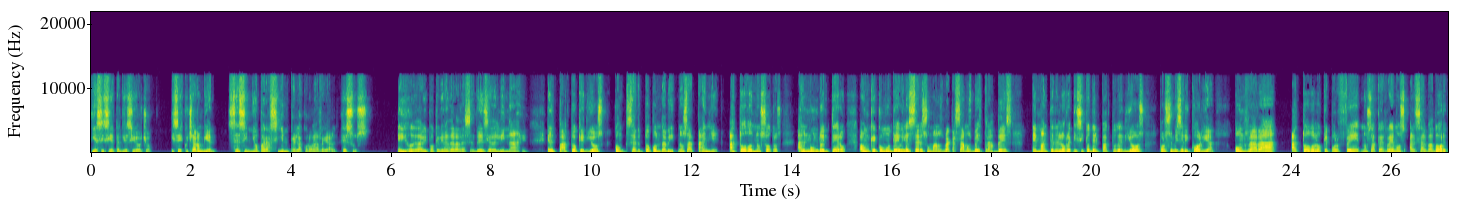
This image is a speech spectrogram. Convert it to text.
17 al 18. Y si escucharon bien, se ciñó para siempre la corona real. Jesús, hijo de David, porque viene de la descendencia del linaje. El pacto que Dios concertó con David nos atañe a todos nosotros, al mundo entero, aunque como débiles seres humanos fracasamos vez tras vez en mantener los requisitos del pacto de Dios por su misericordia, honrará a todos los que por fe nos aferremos al Salvador,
